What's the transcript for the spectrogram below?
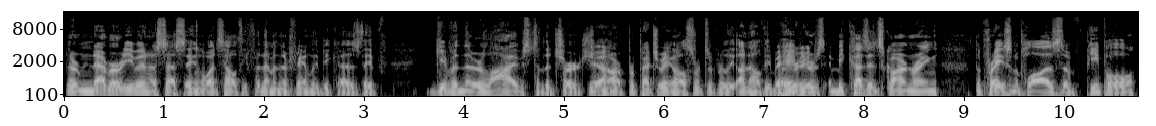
they're never even assessing what's healthy for them and their family because they've given their lives to the church and are perpetuating all sorts of really unhealthy behaviors. And because it's garnering the praise and applause of people,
